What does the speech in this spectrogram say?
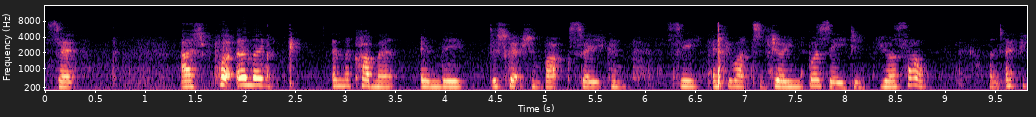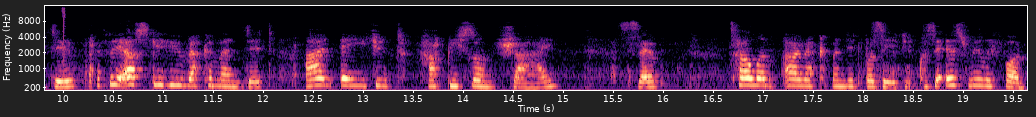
So I've put a link in the comment in the description box so you can see if you want to join BzzAgent yourself. And if you do, if they ask you who recommended I'm Agent Happy Sunshine. So tell them I recommended BzzAgent because it is really fun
